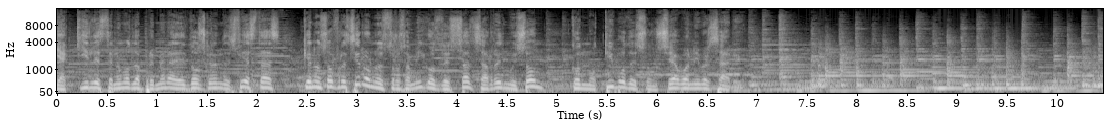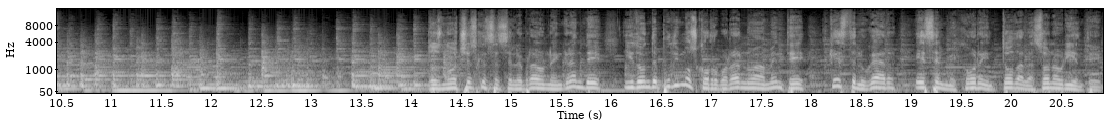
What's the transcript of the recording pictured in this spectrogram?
Y aquí les tenemos la primera de dos grandes fiestas que nos ofrecieron nuestros amigos de Salsa, Ritmo y Son con motivo de su onceavo aniversario. Dos noches que se celebraron en grande y donde pudimos corroborar nuevamente que este lugar es el mejor en toda la zona oriente.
